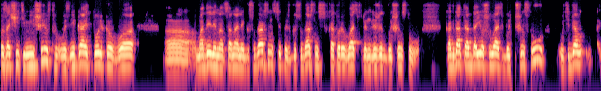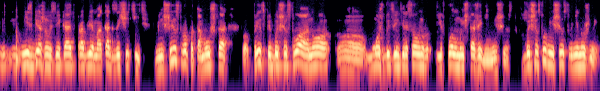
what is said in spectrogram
по защите меньшинств возникает только в э, модели национальной государственности, то есть государственности, в которой власть принадлежит большинству. Когда ты отдаешь власть большинству, у тебя неизбежно возникают проблемы, а как защитить меньшинство, потому что в принципе, большинство, оно э, может быть заинтересовано и в полном уничтожении меньшинств. Большинству меньшинства не нужны.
